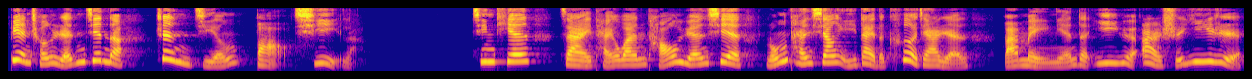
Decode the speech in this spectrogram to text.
变成人间的镇井宝器了。今天，在台湾桃源县龙潭乡一带的客家人，把每年的一月二十一日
